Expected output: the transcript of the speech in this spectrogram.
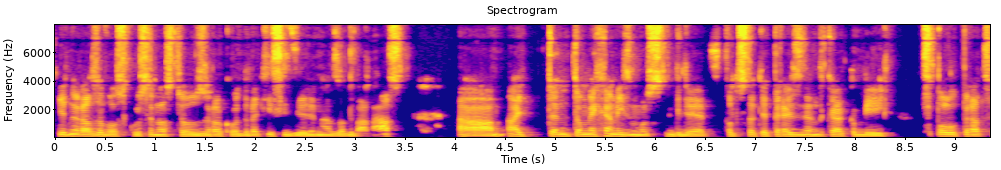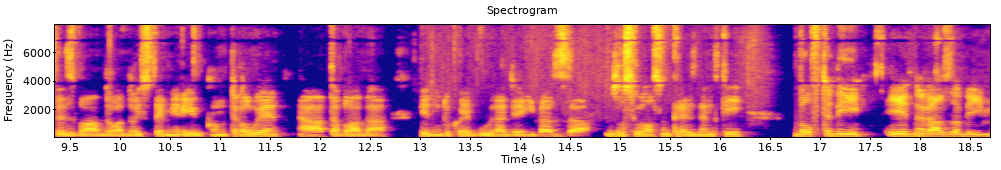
jednorazovou skúsenosťou z roku 2011 a 2012. A aj tento mechanizmus, kde v podstate prezidentka akoby spolupracuje s vládou a do istej miery ju kontroluje a tá vláda jednoducho je v úrade iba za, so súhlasom prezidentky, bol vtedy jednorazovým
